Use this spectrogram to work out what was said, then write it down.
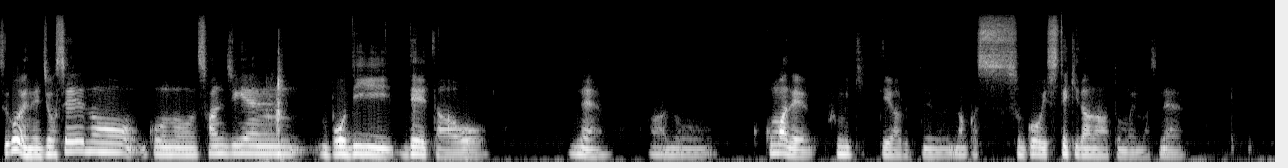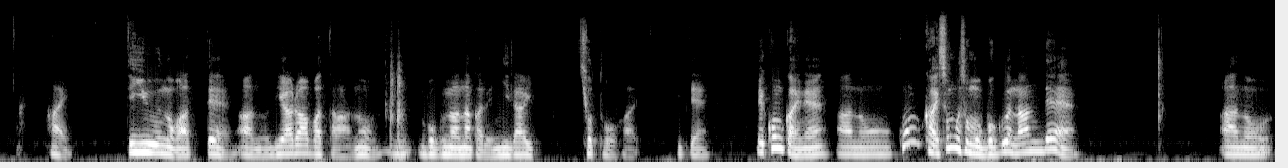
すごいね。女性のこの3次元ボディデータをね、あの、ここまで踏み切ってやるっていうのなんかすごい素敵だなと思いますね。はい。っていうのがあって、あの、リアルアバターの僕の中で2大巨頭がいて、で、今回ね、あの、今回そもそも僕がなんで、あの、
